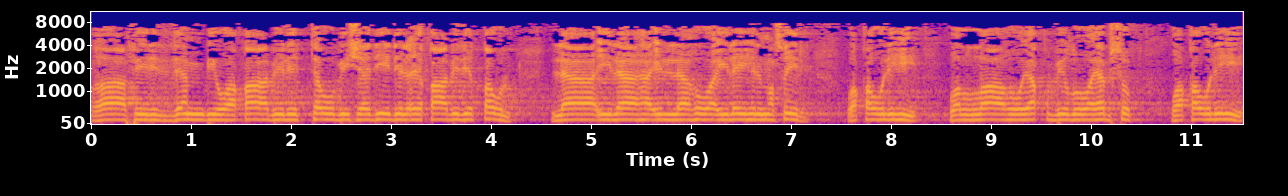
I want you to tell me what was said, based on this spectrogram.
غافر الذنب وقابل التوب شديد العقاب ذي الطول. لا إله إلا هو إليه المصير. وقوله والله يقبض ويبسط. وقوله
